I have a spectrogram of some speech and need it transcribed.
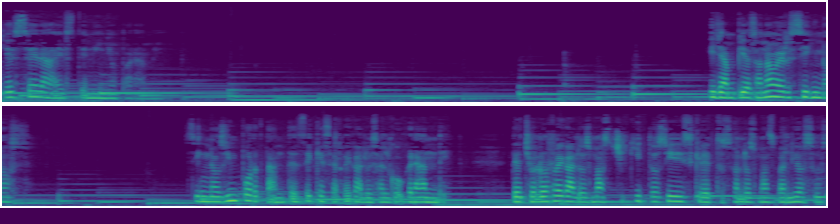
¿qué será este niño para mí? Y ya empiezan a ver signos, signos importantes de que ese regalo es algo grande, de hecho, los regalos más chiquitos y discretos son los más valiosos.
